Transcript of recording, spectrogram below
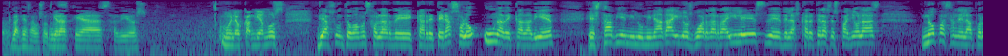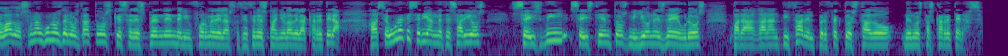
Gracias a vosotros. Gracias, adiós. Bueno, cambiamos de asunto. Vamos a hablar de carreteras. Solo una de cada diez está bien iluminada y los guardarraíles de, de las carreteras españolas no pasan el aprobado. Son algunos de los datos que se desprenden del informe de la Asociación Española de la Carretera. Asegura que serían necesarios 6.600 millones de euros para garantizar el perfecto estado de nuestras carreteras.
